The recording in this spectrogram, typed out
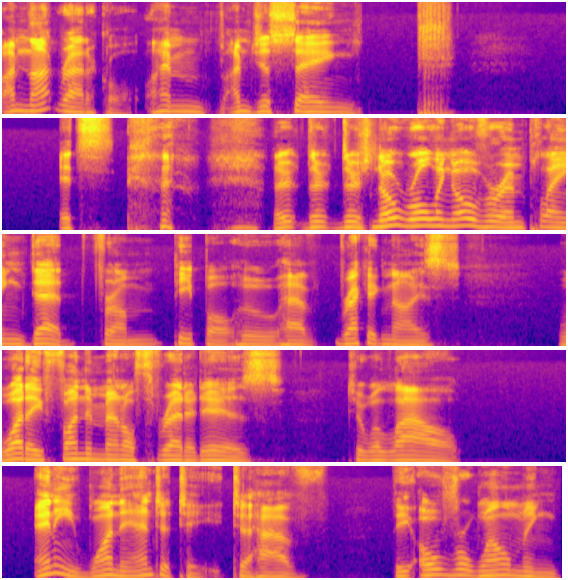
I'm not radical. I'm I'm just saying it's there, there there's no rolling over and playing dead from people who have recognized what a fundamental threat it is to allow any one entity to have the overwhelming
